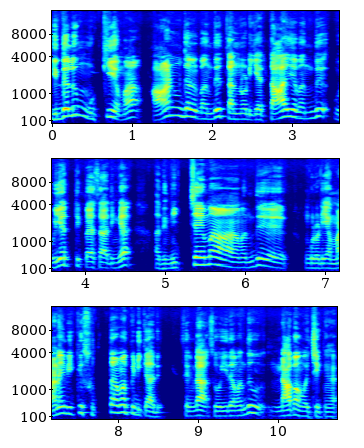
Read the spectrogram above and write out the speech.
இதிலும் முக்கியமாக ஆண்கள் வந்து தன்னுடைய தாயை வந்து உயர்த்தி பேசாதீங்க. அது நிச்சயமாக வந்து உங்களுடைய மனைவிக்கு சுத்தமாக பிடிக்காது சரிங்களா? ஸோ இதை வந்து ஞாபகம் வச்சுக்கோங்க.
